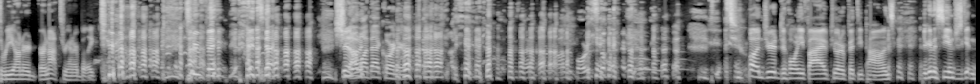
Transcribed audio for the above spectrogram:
300 or not 300, but like 250. Shit, I want that corner. 225, 250 pounds. You're going to see him just getting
